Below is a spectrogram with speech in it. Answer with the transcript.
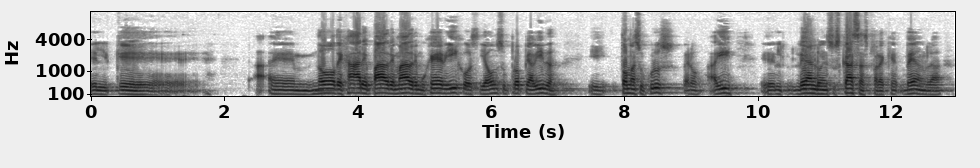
el que eh, no dejare padre, madre, mujer, hijos y aún su propia vida y toma su cruz, pero ahí eh, léanlo en sus casas para que vean la,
